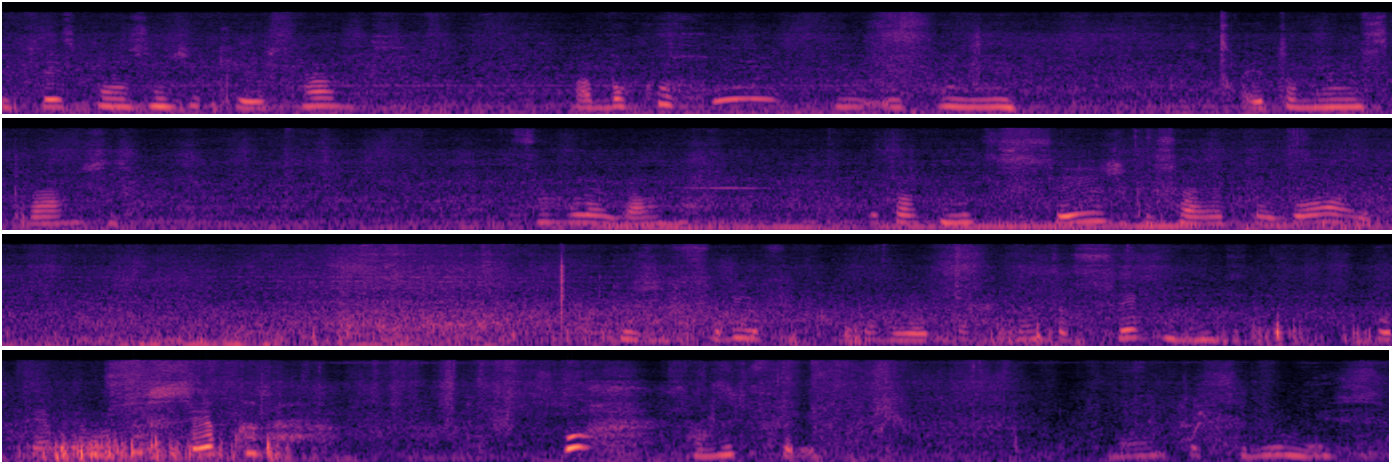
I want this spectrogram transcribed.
e três pãozinhos de queijo, sabe? A boca ruim e, e comi. Aí tomei uns pratos. Tava legal? Eu tava com muito seja que essa época agora. Porque de frio, fica a garganta seca? O tempo é muito seco, né? Uh, tá muito frio. Muito frio mesmo.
